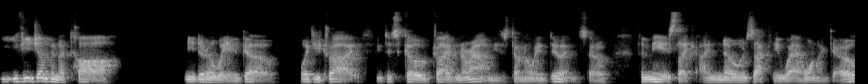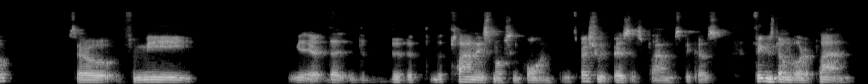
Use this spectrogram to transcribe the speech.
if you jump in a car you don't know where you go, where do you drive? You just go driving around. You just don't know what you're doing. So for me, it's like I know exactly where I want to go. So for me, yeah, the, the the the plan is most important, especially with business plans, because things don't go to plan.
